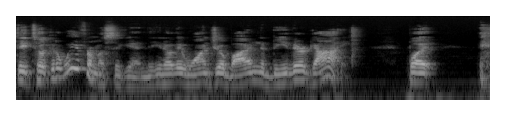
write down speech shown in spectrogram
they took it away from us again. You know, they want Joe Biden to be their guy. But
